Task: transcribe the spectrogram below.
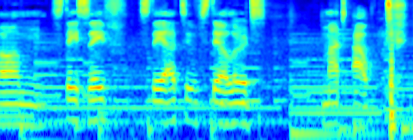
Um, stay safe, stay active, stay alert. Matt out.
